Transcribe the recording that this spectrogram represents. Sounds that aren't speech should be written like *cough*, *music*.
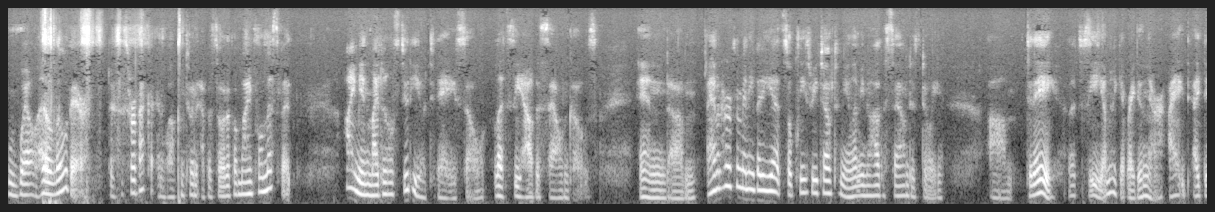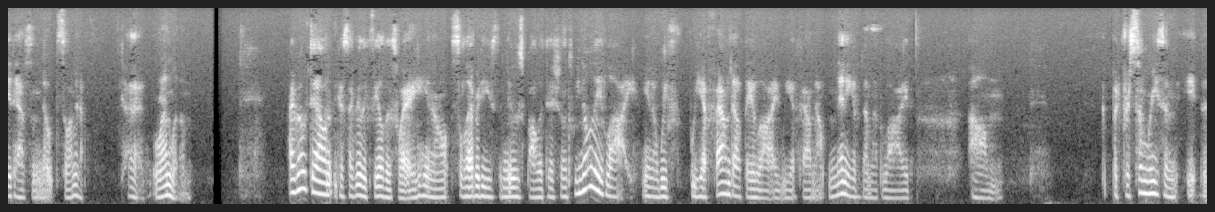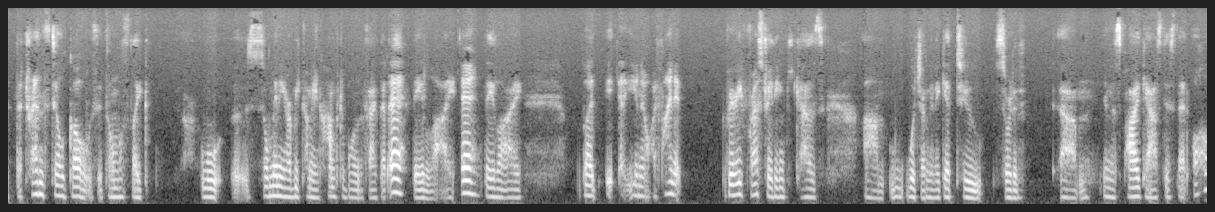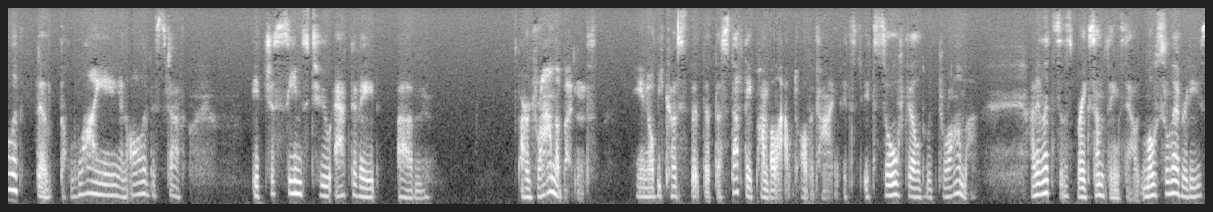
Well, hello there. This is Rebecca, and welcome to an episode of A Mindful Misfit. I'm in my little studio today, so let's see how the sound goes. And um, I haven't heard from anybody yet, so please reach out to me and let me know how the sound is doing. Um, today, let's see, I'm going to get right in there. I, I did have some notes, so I'm going to kind of run with them. I wrote down because I really feel this way, you know, celebrities, the news, politicians, we know they lie. You know, we've we have found out they lie. We have found out many of them have lied. Um, but for some reason, it, the, the, trend still goes. It's almost like well, uh, so many are becoming comfortable in the fact that, eh, they lie, eh, they lie. But, it, you know, I find it very frustrating because, um, which I'm going to get to sort of um, in this podcast, is that all of the, the lying and all of this stuff it just seems to activate um, our drama buttons, you know, because the, the, the stuff they pummel out all the time, it's, it's so filled with drama. I mean, let's, let's break some things down. Most celebrities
